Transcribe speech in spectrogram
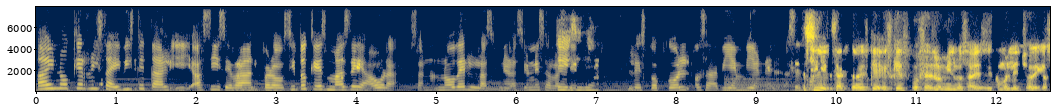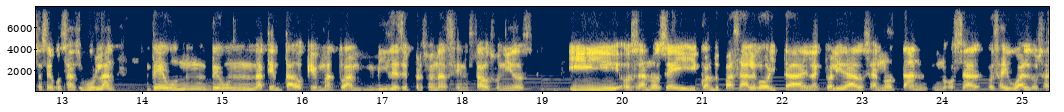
Ay, no, qué risa, y viste tal, y así se van, pero siento que es más de ahora, o sea, no de las generaciones a las que les tocó, o sea, bien, bien el Sí, exacto, es que, es que, o sea, es lo mismo, ¿sabes? Es como el hecho de, o sea, se, o sea, se burlan de un, de un atentado que mató a miles de personas en Estados Unidos y, o sea, no sé, y cuando pasa algo ahorita en la actualidad, o sea, no tan, o sea, o sea, igual, o sea,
